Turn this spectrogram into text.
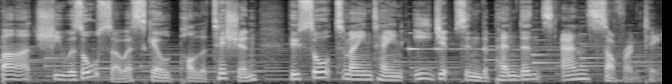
but she was also a skilled politician who sought to maintain Egypt's independence and sovereignty.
